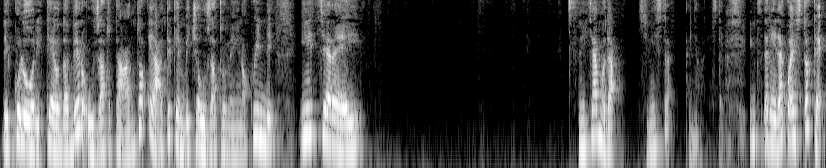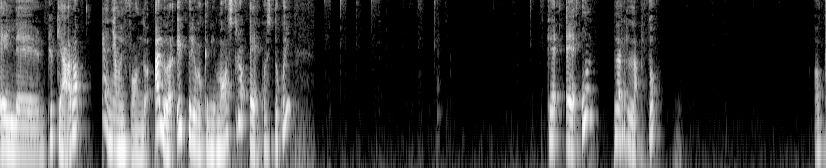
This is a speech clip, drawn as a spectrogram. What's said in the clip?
dei colori che ho davvero usato tanto e altri che invece ho usato meno. Quindi inizierei. Iniziamo da sinistra andiamo a destra. Inizierei da questo che è il più chiaro e andiamo in fondo. Allora il primo che vi mostro è questo qui che è un perlato. Ok?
